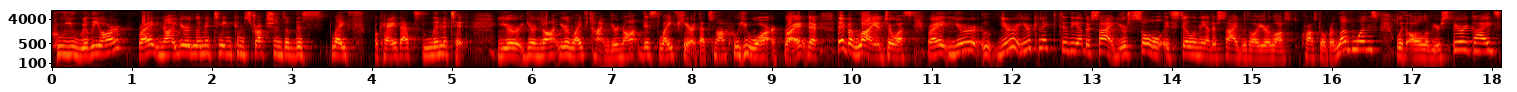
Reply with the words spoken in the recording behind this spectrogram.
who you really are, right? Not your limiting constructions of this life, okay? That's limited. You're you're not your lifetime. You're not this life here. That's not who you are, right? they they've been lying to us, right? You're you're you're connected to the other side. Your soul is still in the other side with all your lost crossed over loved ones, with all of your spirit guides,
